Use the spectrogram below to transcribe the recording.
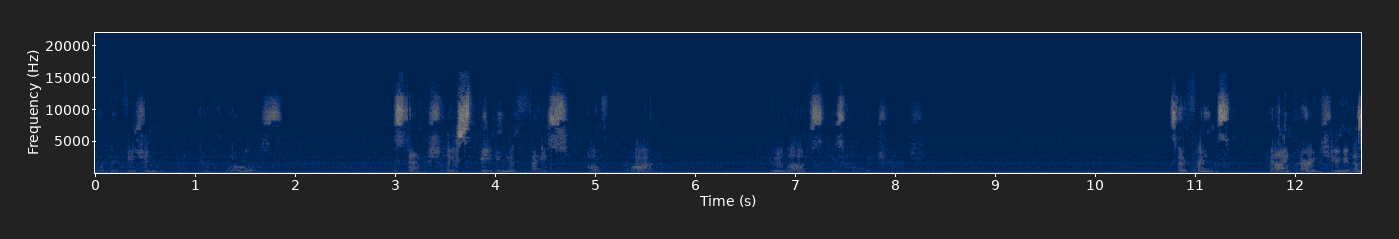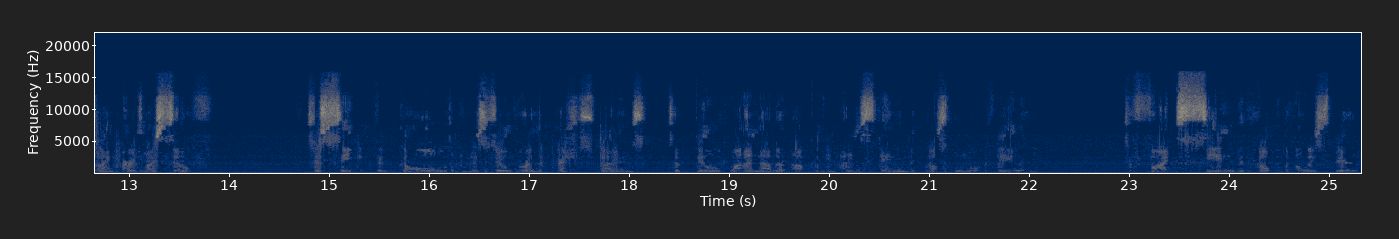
or division and quarrels, is to actually spit in the face of God who loves his holy church. So, friends, can I encourage you, as I encourage myself, to seek the gold and the silver and the precious stones, to build one another up in understanding the gospel more clearly, fight sin with the help of the Holy Spirit,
